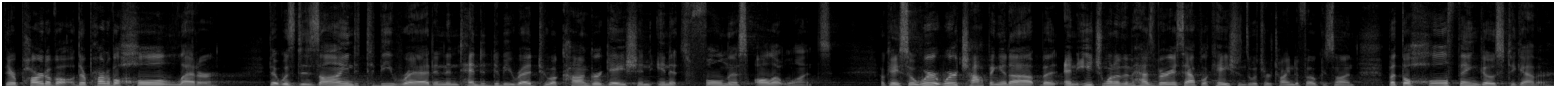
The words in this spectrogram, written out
They're part of a, they're part of a whole letter that was designed to be read and intended to be read to a congregation in its fullness all at once. Okay, so we're, we're chopping it up, but, and each one of them has various applications which we're trying to focus on, but the whole thing goes together.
